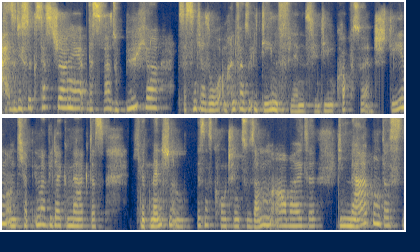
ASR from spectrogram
Also die Success Journey, das war so Bücher, das sind ja so am Anfang so Ideenpflänzchen, die im Kopf so entstehen. Und ich habe immer wieder gemerkt, dass ich mit Menschen im Business Coaching zusammenarbeite, die merken, dass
